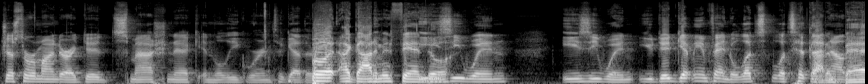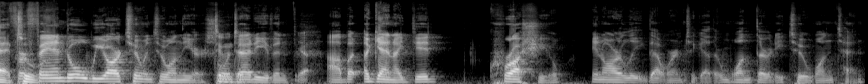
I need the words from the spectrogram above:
just a reminder: I did smash Nick in the league we're in together. But I got him in Fanduel. easy win, easy win. You did get me in FanDuel. Let's let's hit Got that now. bad, For too. FanDuel, we are two and two on the year, so Two we're and two. dead even. Yeah. Uh, but again, I did crush you in our league that we're in together, one thirty to one ten.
